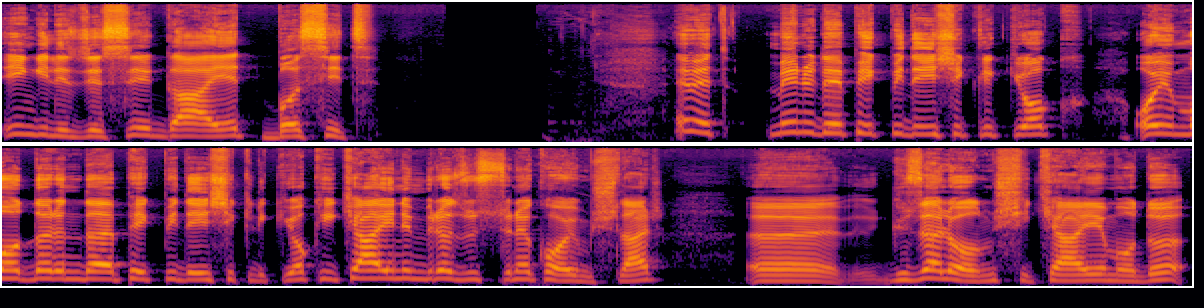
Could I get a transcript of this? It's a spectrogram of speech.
İngilizcesi gayet basit. Evet, menüde pek bir değişiklik yok. Oyun modlarında pek bir değişiklik yok. Hikayenin biraz üstüne koymuşlar. Ee, güzel olmuş hikaye modu.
